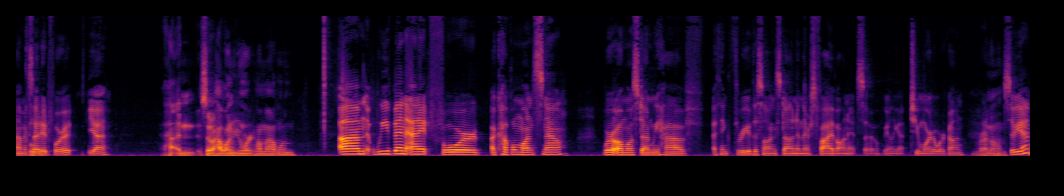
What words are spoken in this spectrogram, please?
I'm excited for it. Yeah. And so how long have you been working on that one? Um, we've been at it for a couple months now. We're almost done. We have, I think, three of the songs done, and there's five on it. So we only got two more to work on. Right on. So yeah,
